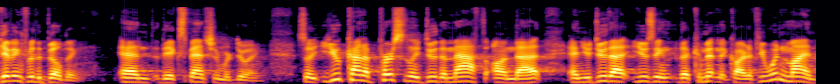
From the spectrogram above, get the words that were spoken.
giving for the building and the expansion we're doing. So you kind of personally do the math on that, and you do that using the commitment card. If you wouldn't mind,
